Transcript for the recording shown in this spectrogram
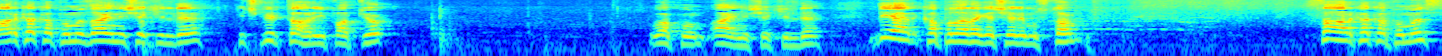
Arka kapımız aynı şekilde. Hiçbir tahrifat yok. Vakum aynı şekilde. Diğer kapılara geçelim ustam. Sağ arka kapımız.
